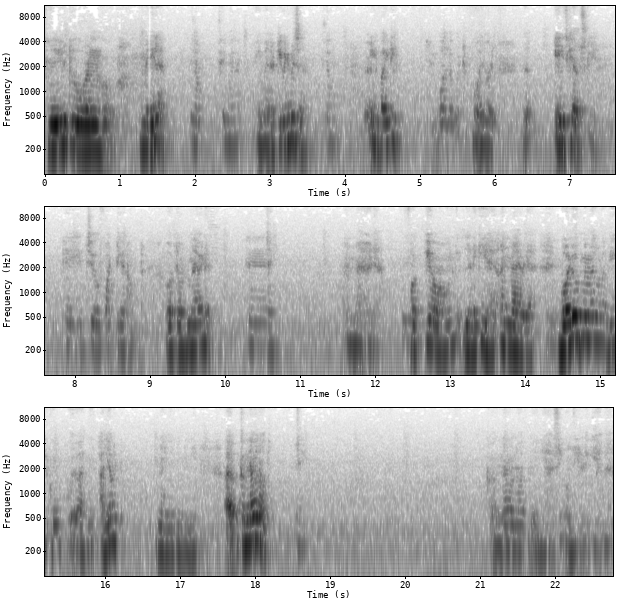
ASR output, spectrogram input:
three two one go male है। नो फीमेल फीमेल टीवी में से? नो वाइटी बॉलीवुड बॉलीवुड एज क्या उसकी एज फोर्टी अराउंड और नॉट मैरिड नहीं अनमैरिड है फोर्टी अराउंड लड़की है अनमैरिड है। बॉलीवुड में मैं थोड़ा वीक हूँ कोई बात नहीं। आलिया भट्ट? नहीं नहीं है। अ, कंगना नहीं। कंगना रनौत नहीं ऐसी कौन सी लड़की है? मैं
